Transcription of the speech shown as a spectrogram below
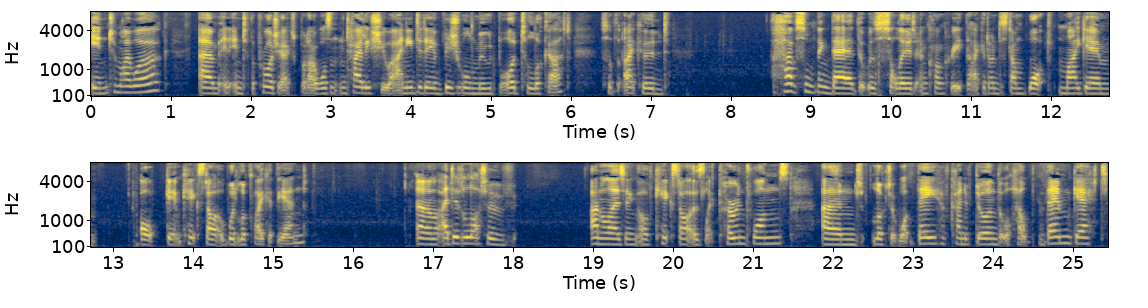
into my work um, and into the project, but I wasn't entirely sure. I needed a visual mood board to look at so that I could have something there that was solid and concrete that I could understand what my game or game Kickstarter would look like at the end. Um, I did a lot of analysing of Kickstarters, like current ones, and looked at what they have kind of done that will help them get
